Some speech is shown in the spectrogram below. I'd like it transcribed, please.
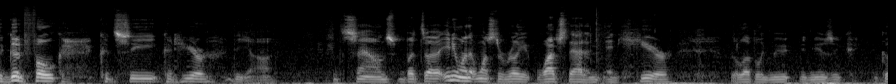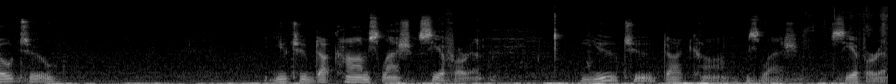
The good folk could see, could hear the, uh, the sounds. But uh, anyone that wants to really watch that and, and hear the lovely mu- the music, go to youtube.com slash CFRN youtube.com slash CFRN.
